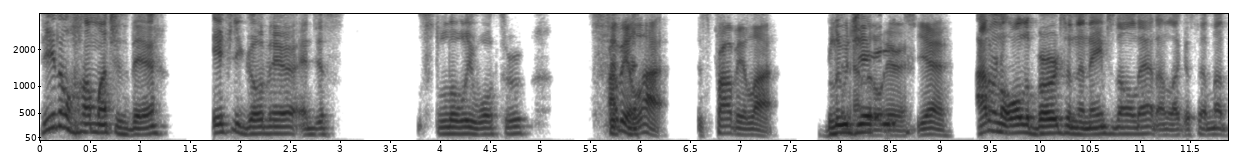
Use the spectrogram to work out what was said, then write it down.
Do you know how much is there if you go there and just slowly walk through? Probably a lot. It's probably a lot. Blue jays. Yeah. I don't know all the birds and the names and all that. And like I said, I'm not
